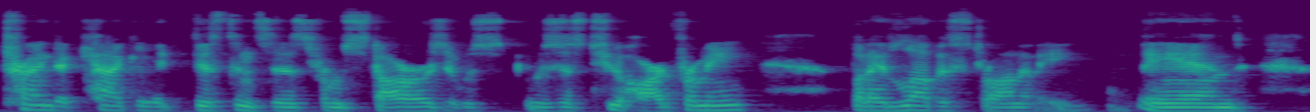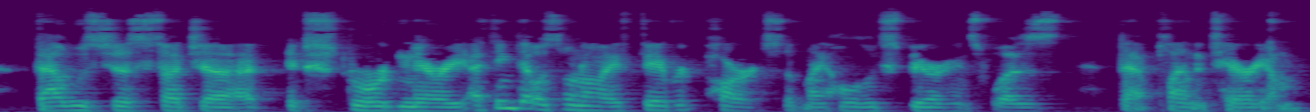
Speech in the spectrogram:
trying to calculate distances from stars. It was it was just too hard for me. But I love astronomy, and that was just such a extraordinary. I think that was one of my favorite parts of my whole experience was that planetarium.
